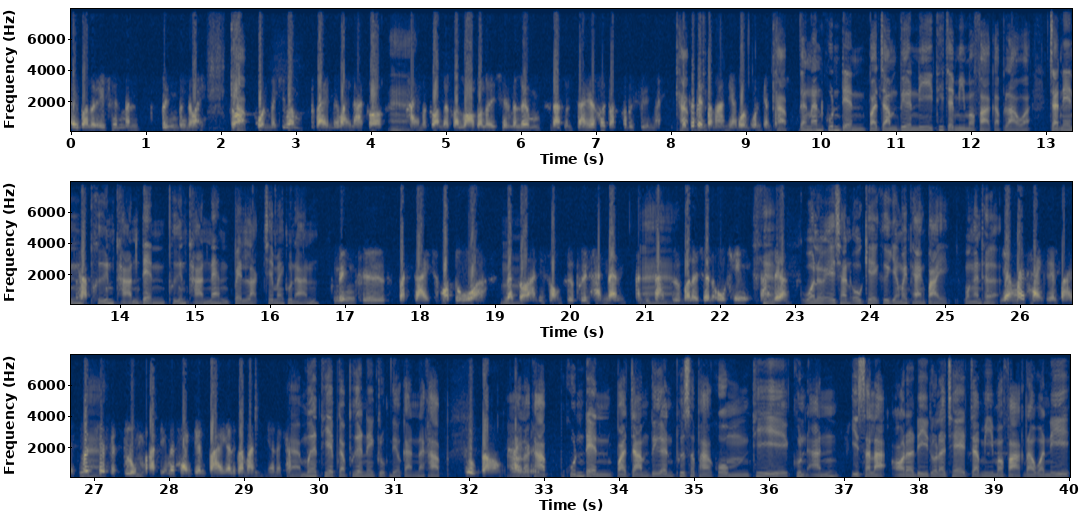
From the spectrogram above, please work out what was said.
ไอ้ valuation มันตึงไปหน่อย ก็ครับคนมาคิดว่า ไปไม่ไหวแล้วก็อ่าขายมาก่อนแล้วก็รอ valuation มันเริ่มน่าสนใจแล้วค่อยกลับเข้าไปซื้อใหม่ครับมันก็เป็นประมาณเนี้ยวนๆกันไปครับ ดังนั้นหุ้นเด่นประจำเดือนนี้ที่จะมีมาฝากกับเราอะ จะเน้นครับพื้นฐานเด่น พื้นฐานแน่นเป็นหลักใช่ไหมคุณอันหนึ่งคือปัจจัยเฉพาะตัวอืมแล้วก็อันที่สองคือพื้นฐานแน่น อันที่สามอ่าคือ valuation โอเคสามเรื่อง valuation โอเคคือยังไม่แพงไปว่างั้นเถอะ ยังไม่แพงเกินไป เมื่ออ่าเทียบกับกลุ่ม อาจจะยังไม่แพงเกินไปอะไรประมาณนี้นะครับอ่าเมื่อเทียบกับเพื่อนในกลุ่มเดียวกันนะครับ ถูกต้องเอาละครับหุ้นเด่นประจำเดือนพฤษภาคมที่คุณอันอิสระอรดีโดลเชษฐ์จะมีมาฝากเราวันนี้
